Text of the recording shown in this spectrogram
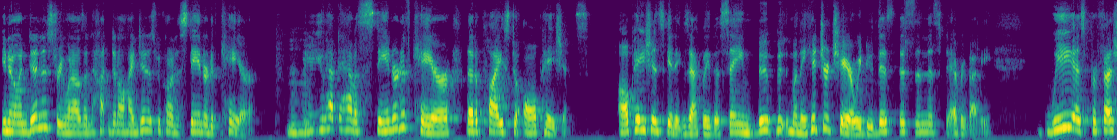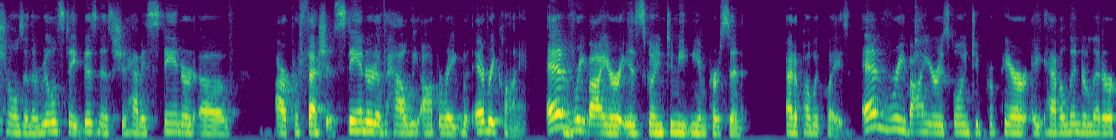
You know, in dentistry, when I was a dental hygienist, we called it a standard of care. Mhm. You know, you have to have a standard of care that applies to all patients. All patients get exactly the same. Boop, boop. When they hit your chair, we do this, this, and this to everybody. We, as professionals in the real estate business, should have a standard of our profession, standard of how we operate with every client. Every buyer is going to meet me in person at a public place. Every buyer is going to prepare a, have a lender letter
